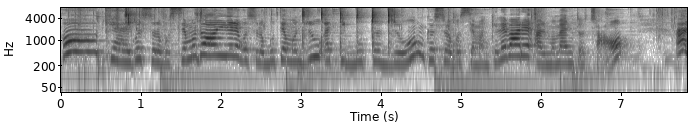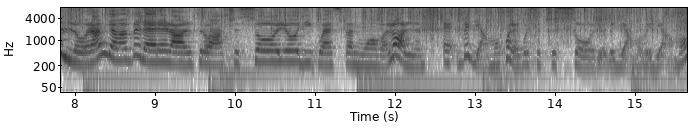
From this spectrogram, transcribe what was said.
Ok, questo lo possiamo togliere, questo lo buttiamo giù e ti butto giù, questo lo possiamo anche levare, al momento ciao. Allora, andiamo a vedere l'altro accessorio di questa nuova LOL e vediamo qual è questo accessorio, vediamo, vediamo.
